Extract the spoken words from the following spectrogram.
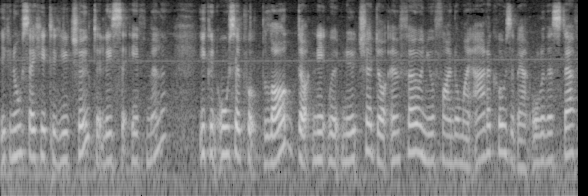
You can also head to YouTube to Lisa F. Miller. You can also put blog.networknurture.info and you'll find all my articles about all of this stuff.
